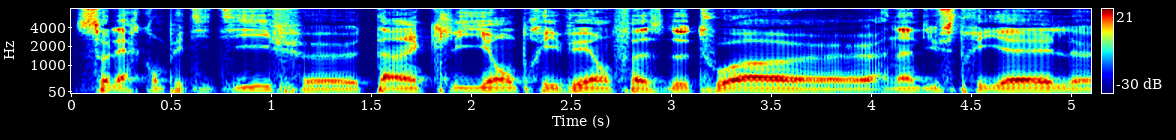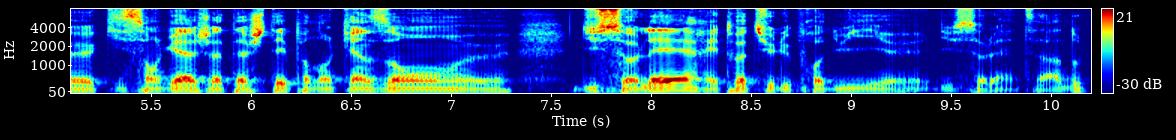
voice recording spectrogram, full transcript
solaire compétitif. Euh, tu as un client privé en face de toi, euh, un industriel euh, qui s'engage à t'acheter pendant 15 ans du solaire, et toi, tu lui produis du solaire. Donc,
